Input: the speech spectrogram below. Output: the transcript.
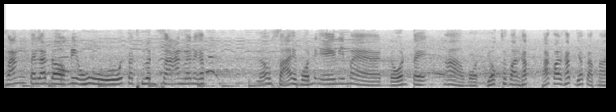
ครั้งแต่ละดอกนี่โอ้โหกระเทือนซางแล้วนะครับ แล้วสายฝนเองนี่แม่โดนเตะอ้าวหมดยกสักก่อนครับ พักก่อนครับ เดี๋ยวกลับมา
